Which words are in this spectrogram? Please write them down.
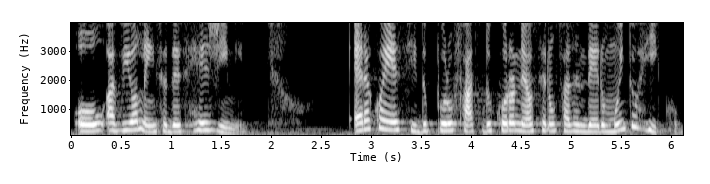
ou a violência desse regime. Era conhecido por o fato do coronel ser um fazendeiro muito rico.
